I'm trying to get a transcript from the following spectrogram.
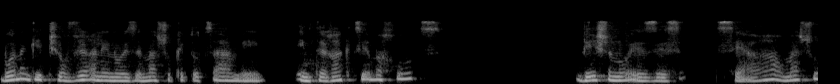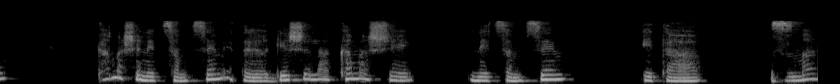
בואו נגיד שעובר עלינו איזה משהו כתוצאה מאינטראקציה בחוץ, ויש לנו איזה סערה או משהו, כמה שנצמצם את ההרגש שלה, כמה שנצמצם את הזמן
